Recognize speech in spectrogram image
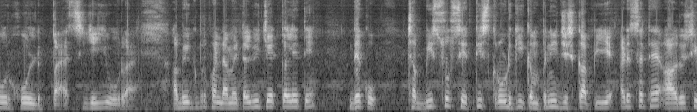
और होल्ड पैस यही हो रहा है। अब एक बार फंडामेंटल भी चेक कर लेते हैं। देखो छब्बीस करोड़ की कंपनी जिसका पी ए अड़सठ है आर ओ सी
